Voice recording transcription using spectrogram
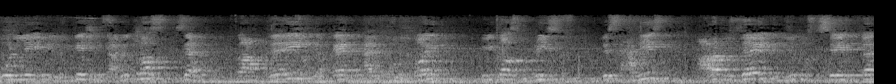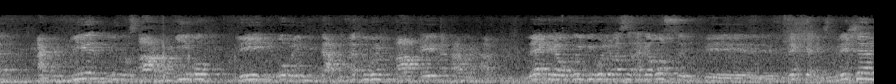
تقول لي ال location بتاع ال uterus سهل تعرف تلاقي لو كان حاله mummified fetus recent لسه حديث اعرفه إزاي ان ال uterus ده حجم كبير ال uterus اعرف اجيبه لل opening بتاعت ال abdomen اعرف إيه اتعامل معاه لكن لو يجي يقول لي مثلا أجي ابص في rectal examination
